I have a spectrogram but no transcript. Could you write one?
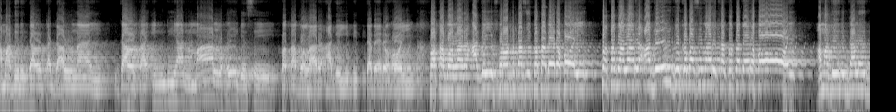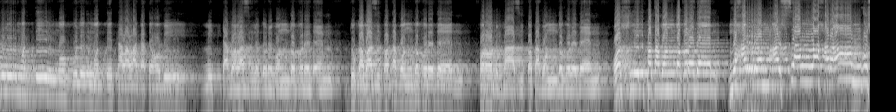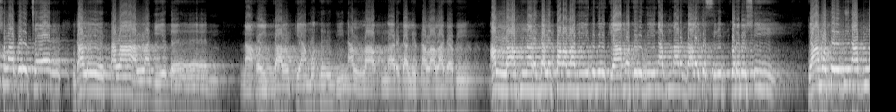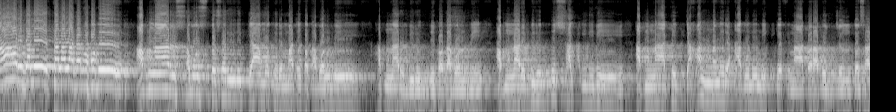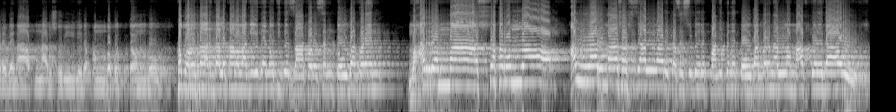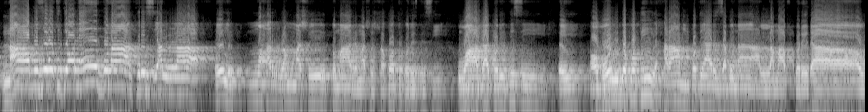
আমাদের গালটা গাল নাই, গালটা ইন্ডিয়ান মাল হয়ে গেছে। কথা বলার আগেই বিদ্যা বের হয়। কথা বলার আগেই ফ্রডবাজি কথা বের হয়। কথা বলার আগেই ধোকাবাজি মার্কা কথা বের হয়। আমাদের গালেরগুলোর মধ্যে মুখগুলোর মধ্যে তালা লাগাতে হবে। মিথ্যা বলা চিরতরে বন্ধ করে দেন। ধোকাবাজি কথা বন্ধ করে দেন। ফরড বাজি কথা বন্ধ করে দেন। অশ্লীল কথা বন্ধ করে দেন। মুহাররম আসছে, আল্লাহ হারাম ঘোষণা করেছেন। গালে তালা লাগিয়ে দেন। না হয় কাল কেয়ামতের দিন আল্লাহ আপনার গালে তালা লাগাবে। আল্লাহ আপনার গালে তালা লাগিয়ে দেবে। কেয়ামতের দিন আপনার গালেকে স্লিপ করে বেশি। কেয়ামতের দিন আপনার গালে তালা লাগানো হবে। আপনার সমস্ত শরীর কেয়ামতের মাঠে কথা বলবে। আপনার বিরুদ্ধে কথা বলবে, আপনার বিরুদ্ধে সাক্ষী দিবে, আপনাকে জাহান্নামের আগুনে নিক্ষেপ না করা পর্যন্ত ছাড়বে না আপনার শরীরের অঙ্গ প্রত্যঙ্গ। খবরদার গালে তালা লাগিয়ে দেন, অতীতে যা করেছেন তৌবা করেন। আল্লাহর মাস আসছে, আল্লাহর কাছে সুখের পানি পেলে তওবা করেন, আল্লাহ মাফ করে দাও। না বুঝে অতীতে অনেক গুণা করেছি আল্লাহ। এই মহারম মাসে, তোমার মাসে শপথ করিতেছি ওয়াদা করিতেছি এই অবৈধ পথে, হারাম পথে আর যাব না। আল্লাহ মাফ করে দাও।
